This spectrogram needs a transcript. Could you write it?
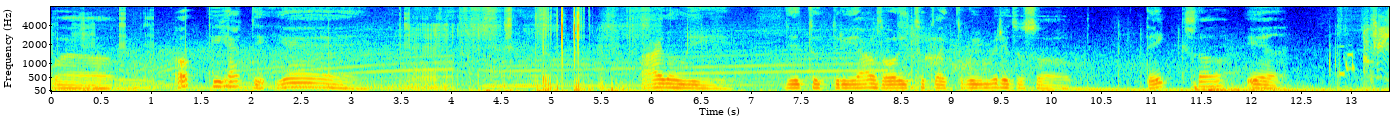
Well, oh, he hacked it. Yeah. Finally. It took three hours. Only took like three minutes or so. Think so? Yeah. Okay,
